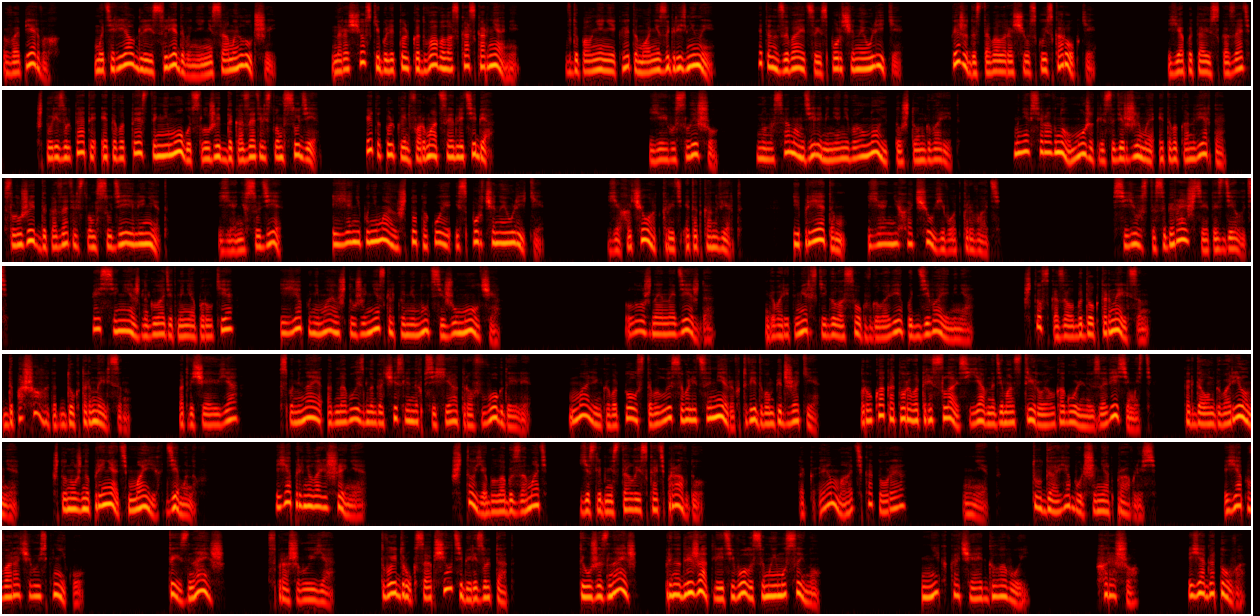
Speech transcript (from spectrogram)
Во-первых, материал для исследований не самый лучший. На расческе были только два волоска с корнями. В дополнение к этому они загрязнены. Это называется испорченные улики. Ты же доставала расческу из коробки. Я пытаюсь сказать, что результаты этого теста не могут служить доказательством в суде. Это только информация для тебя. Я его слышу, но на самом деле меня не волнует то, что он говорит. Мне все равно, может ли содержимое этого конверта служить доказательством в суде или нет. Я не в суде, и я не понимаю, что такое испорченные улики. Я хочу открыть этот конверт, и при этом я не хочу его открывать. «Сьюз, ты собираешься это сделать?» Кэсси нежно гладит меня по руке, и я понимаю, что уже несколько минут сижу молча. Ложная надежда, — говорит мерзкий голосок в голове, поддевая меня. «Что сказал бы доктор Нельсон?» «Да пошел этот доктор Нельсон», — отвечаю я, вспоминая одного из многочисленных психиатров в Огдейле, маленького толстого лысого лицемера в твидовом пиджаке, рука которого тряслась, явно демонстрируя алкогольную зависимость, когда он говорил мне, что нужно принять моих демонов. Я приняла решение. Что я была бы за мать, если бы не стала искать правду. Такая мать, которая... Нет, туда я больше не отправлюсь. Я поворачиваюсь к Нику. «Ты знаешь?» — спрашиваю я. «Твой друг сообщил тебе результат? Ты уже знаешь, принадлежат ли эти волосы моему сыну?» Ник качает головой. «Хорошо, я готова».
